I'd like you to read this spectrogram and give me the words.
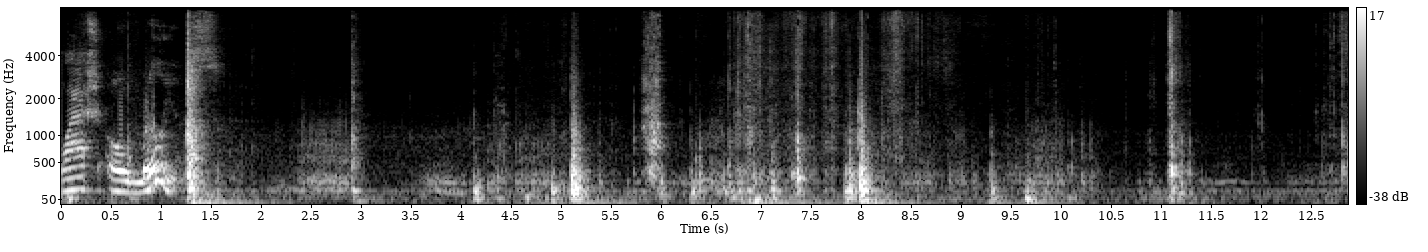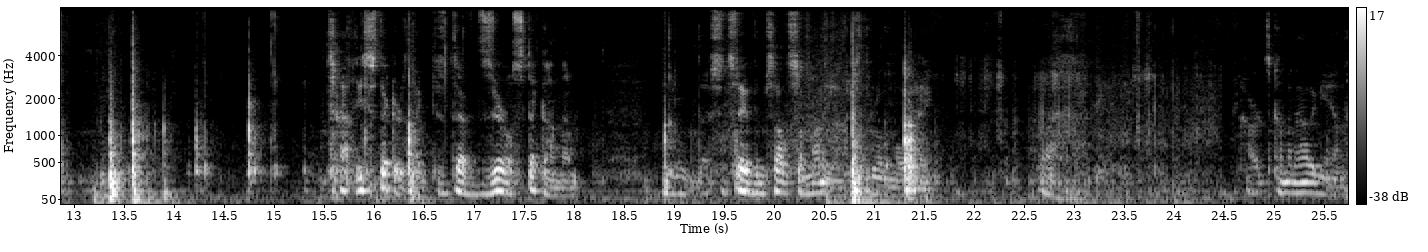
Flash O'Brilliance. These stickers like just have zero stick on them. They should save themselves some money and just throw them away. Ugh. Cards coming out again.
